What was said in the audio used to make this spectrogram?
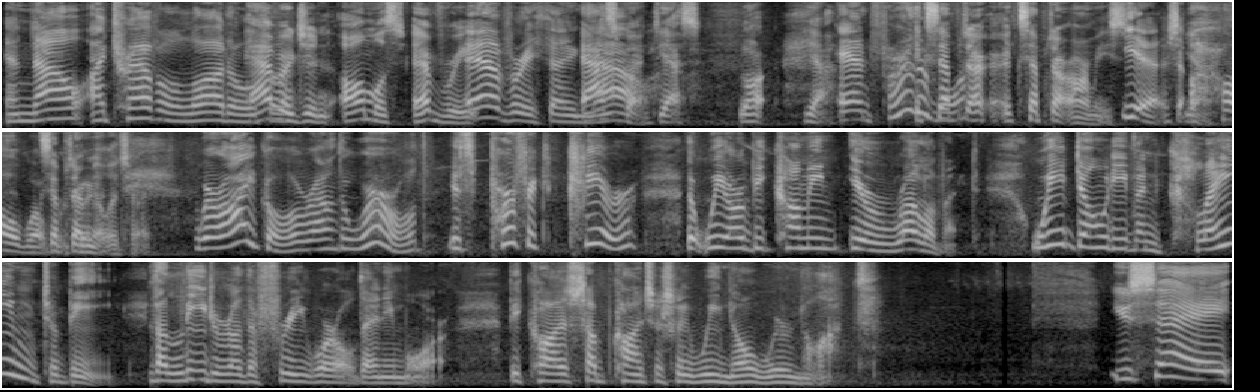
And now I travel a lot over Average in almost every everything aspect, now. yes. Yeah. And furthermore, except our except our armies. Yes. Yeah. Oh, well, except our military. Where I go around the world, it's perfectly clear that we are becoming irrelevant. We don't even claim to be the leader of the free world anymore because subconsciously we know we're not. You say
